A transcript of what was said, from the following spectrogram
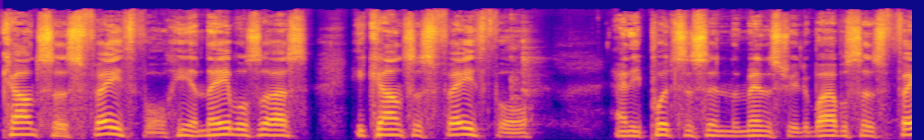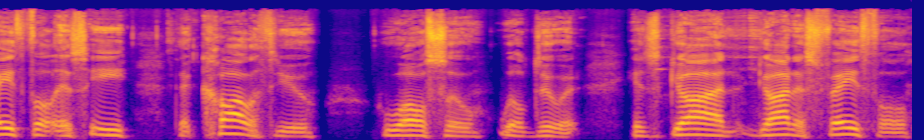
counts us faithful. He enables us, He counts us faithful, and He puts us in the ministry. The Bible says, Faithful is He that calleth you, who also will do it. It's God, God is faithful,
